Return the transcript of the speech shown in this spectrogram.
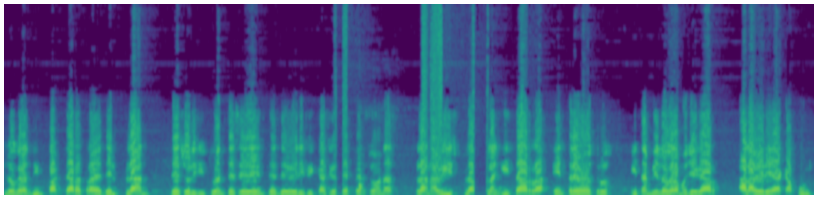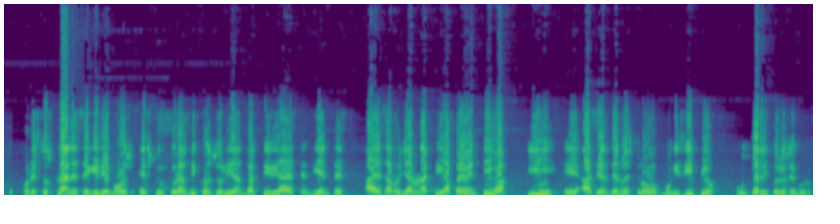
logrando impactar a través del plan de solicitud antecedentes, de verificación de personas, plan avispla, plan guitarra, entre otros, y también logramos llegar a la vereda Acapulco. Con estos planes seguiremos estructurando y consolidando actividades tendientes a desarrollar una actividad preventiva y eh, hacer de nuestro municipio un territorio seguro.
